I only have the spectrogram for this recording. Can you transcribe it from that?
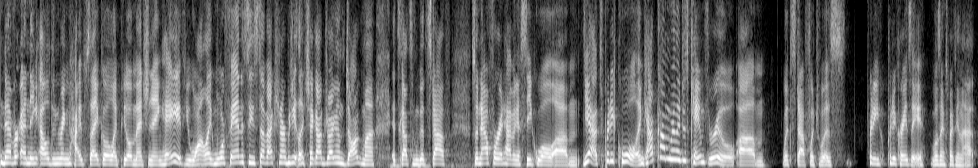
never-ending Elden Ring hype cycle, like people mentioning, hey, if you want like more fantasy stuff, action RPG, like check out Dragon's Dogma. It's got some good stuff. So now for it having a sequel, um, yeah, it's pretty cool. And Capcom really just came through um with stuff, which was pretty pretty crazy. Wasn't expecting that.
